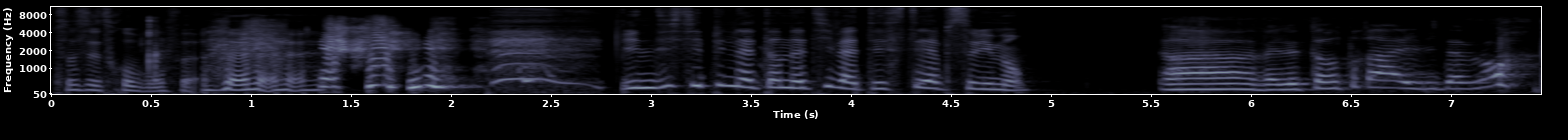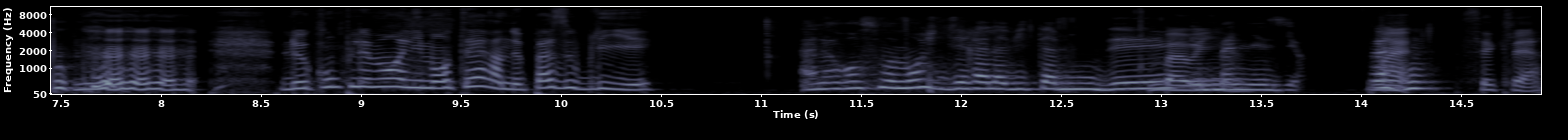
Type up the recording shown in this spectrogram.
Ça, c'est trop bon, ça. une discipline alternative à tester absolument. Ah, ben le tantra, évidemment. le complément alimentaire à ne pas oublier. Alors en ce moment, je dirais la vitamine D bah et le magnésium. Ouais, c'est clair.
